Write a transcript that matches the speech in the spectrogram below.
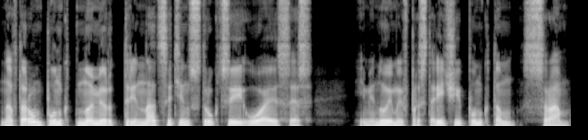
На втором пункт номер 13 инструкции УАСС, именуемый в просторечии пунктом «СРАМ»,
